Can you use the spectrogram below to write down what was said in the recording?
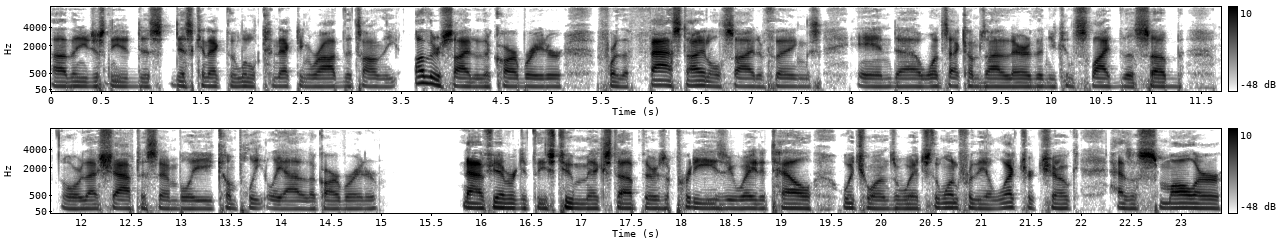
then you just need to dis- disconnect the little connecting rod that's on the other side of the carburetor for the fast idle side of things. And once that comes out of there, then you can slide the sub or that shaft assembly completely out of the carburetor. Now, if you ever get these two mixed up, there's a pretty easy way to tell which one's which. The one for the electric choke has a smaller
